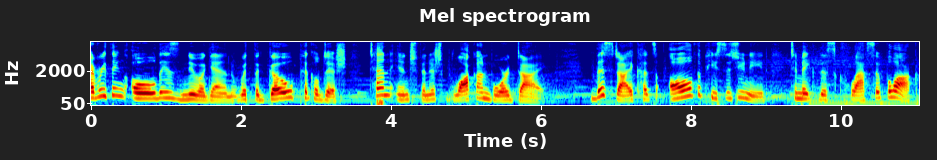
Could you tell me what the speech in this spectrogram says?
Everything old is new again with the Go Pickle Dish 10 inch finish block on board die. This die cuts all the pieces you need to make this classic block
